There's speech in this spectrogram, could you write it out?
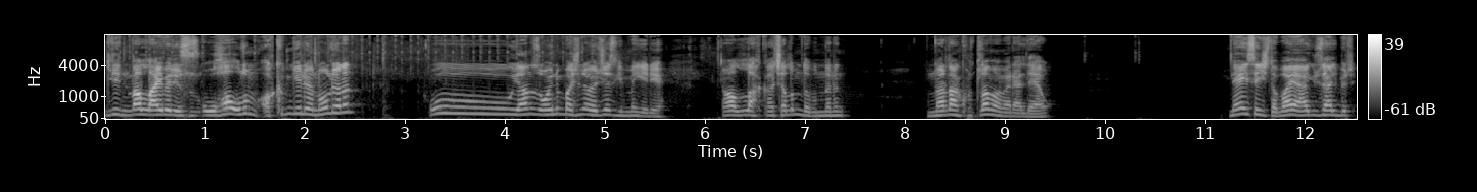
Gidin vallahi ayıp ediyorsunuz. Oha oğlum akım geliyor ne oluyor lan? Oo yalnız oyunun başında öleceğiz gibime geliyor. Allah kaçalım da bunların bunlardan kurtulamam herhalde ya. Neyse işte bayağı güzel bir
